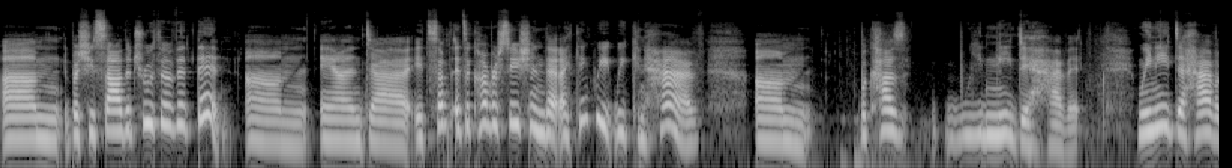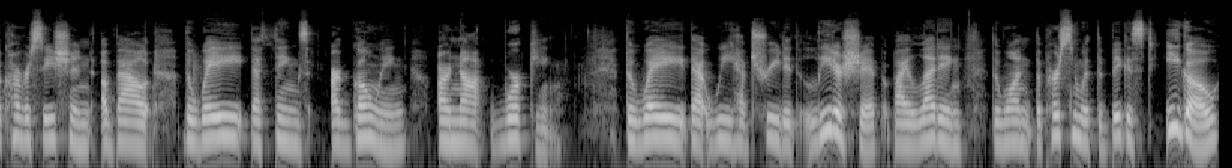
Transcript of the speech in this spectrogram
Um, but she saw the truth of it then. Um, and uh, it's, some, it's a conversation that I think we, we can have um, because we need to have it. We need to have a conversation about the way that things are going are not working the way that we have treated leadership by letting the one the person with the biggest ego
